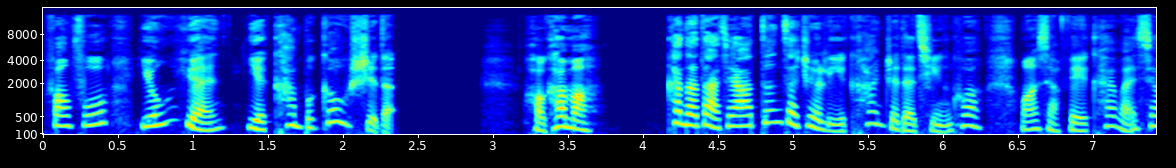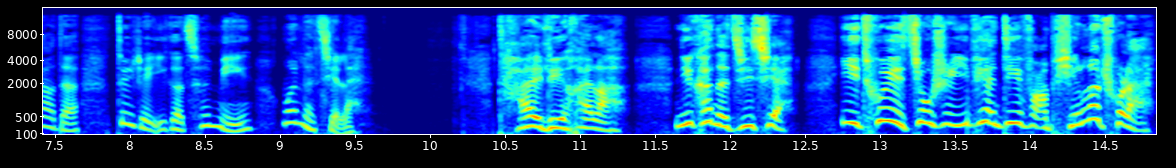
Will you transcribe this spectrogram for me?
仿佛永远也看不够似的。好看吗？看到大家蹲在这里看着的情况，王小飞开玩笑的对着一个村民问了起来：“太厉害了！你看那机器，一推就是一片地方平了出来。”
